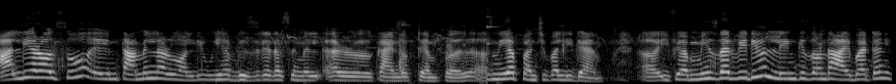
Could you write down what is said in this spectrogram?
Earlier also in Tamil Nadu only we have visited a similar kind of temple uh, near panchapalli Dam. Uh, if you have missed that video, link is on the i button.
